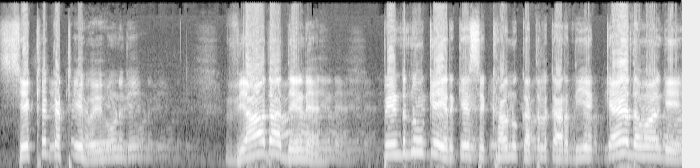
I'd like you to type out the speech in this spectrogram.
ਸਿੱਖ ਇਕੱਠੇ ਹੋਏ ਹੋਣਗੇ। ਵਿਆਹ ਦਾ ਦਿਨ ਹੈ। ਪਿੰਡ ਨੂੰ ਘੇਰ ਕੇ ਸਿੱਖਾਂ ਨੂੰ ਕਤਲ ਕਰ ਦਈਏ। ਕਹਿ ਦਵਾਂਗੇ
